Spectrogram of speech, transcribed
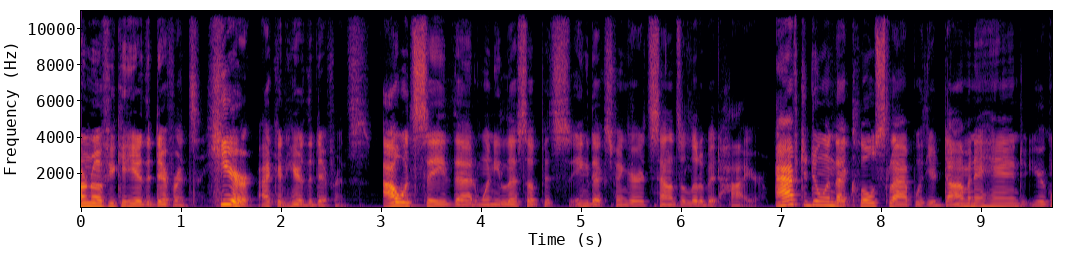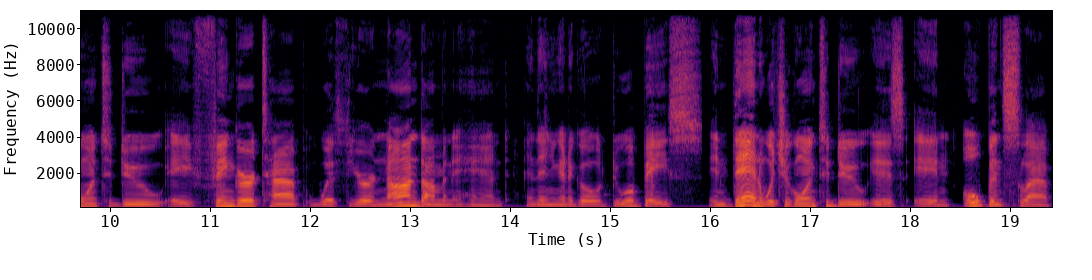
Don't know if you can hear the difference. Here, I can hear the difference. I would say that when he lifts up his index finger, it sounds a little bit higher. After doing that close slap with your dominant hand, you're going to do a finger tap with your non-dominant hand, and then you're going to go do a bass. And then what you're going to do is an open slap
